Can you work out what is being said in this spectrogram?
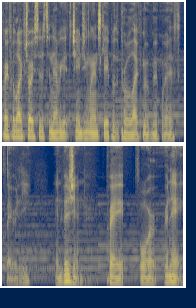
Pray for life choices to navigate the changing landscape of the pro life movement with clarity and vision. Pray for Renee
